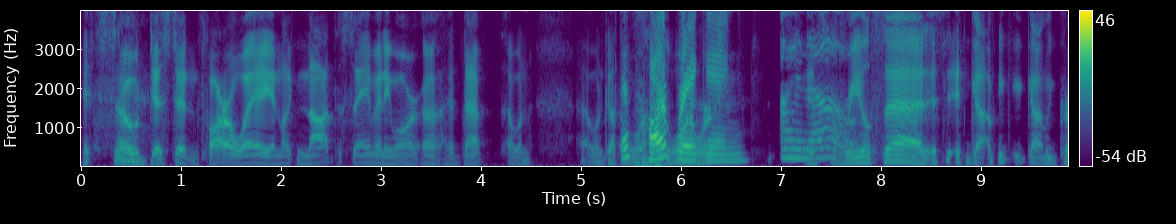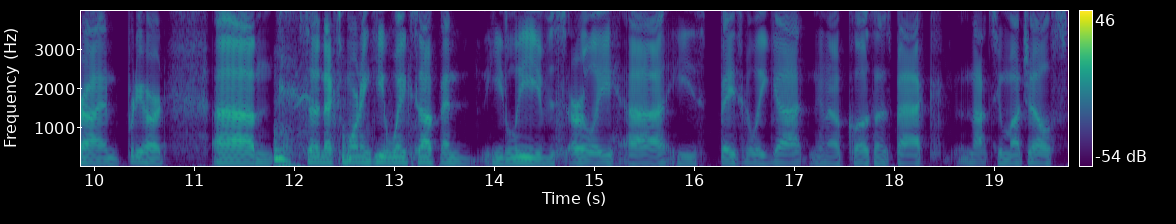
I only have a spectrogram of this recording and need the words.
it's so distant and far away and like not the same anymore uh that that one that one got the It's wa- the heartbreaking. I know. It's real sad. It, it got me. It got me crying pretty hard. Um, so the next morning he wakes up and he leaves early. Uh, he's basically got you know clothes on his back, not too much else.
